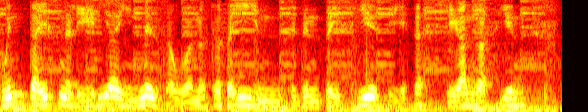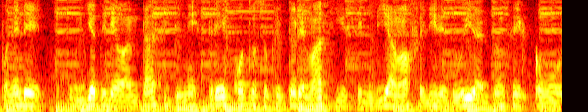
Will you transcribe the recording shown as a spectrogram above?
cuenta es una alegría inmensa cuando estás ahí en 77 y estás llegando a 100 ponele un día te levantás y tenés 3, 4 suscriptores más y es el día más feliz de tu vida entonces como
